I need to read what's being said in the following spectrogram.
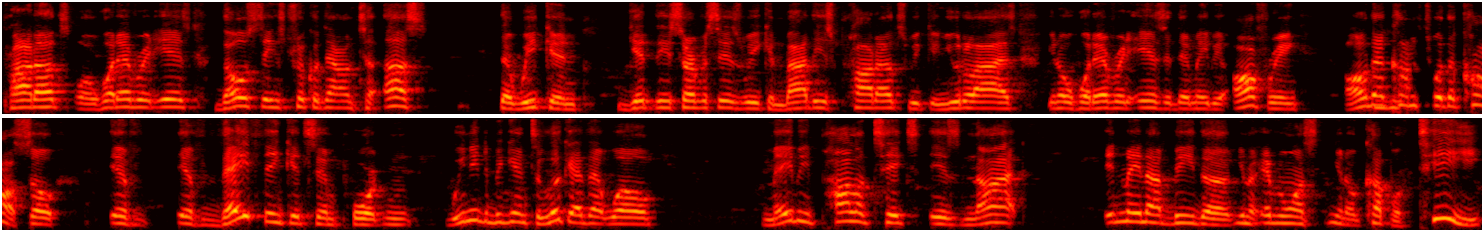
products or whatever it is, those things trickle down to us that we can get these services, we can buy these products, we can utilize, you know, whatever it is that they may be offering. All that mm-hmm. comes with a cost. So if if they think it's important, we need to begin to look at that. Well, maybe politics is not. It may not be the you know everyone's you know cup of tea,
